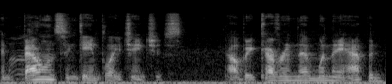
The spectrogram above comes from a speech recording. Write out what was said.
and balance and gameplay changes. I'll be covering them when they happen,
